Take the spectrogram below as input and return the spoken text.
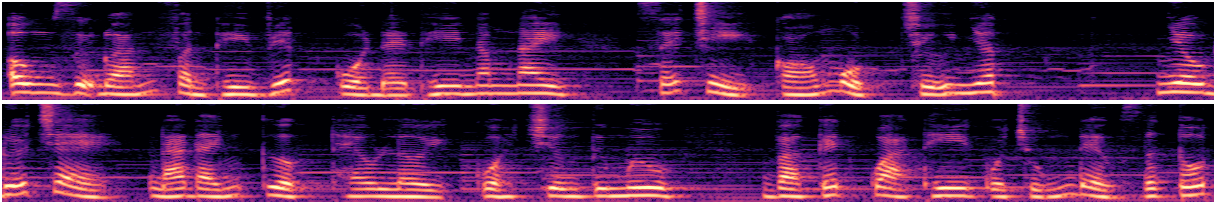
Ông dự đoán phần thi viết của đề thi năm nay sẽ chỉ có một chữ nhất. Nhiều đứa trẻ đã đánh cược theo lời của Trương Tư Mưu và kết quả thi của chúng đều rất tốt.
